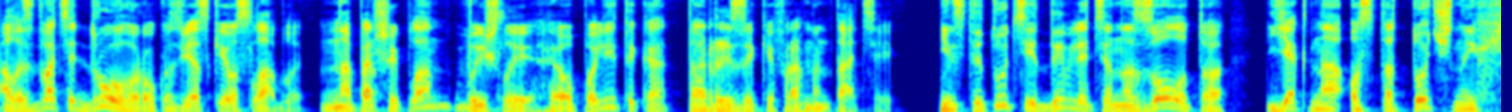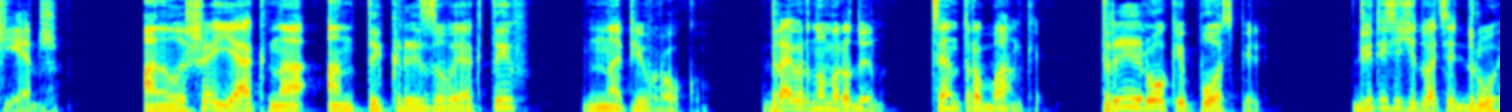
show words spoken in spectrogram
Але з 22-го року зв'язки ослабли. На перший план вийшли геополітика та ризики фрагментації. Інституції дивляться на золото як на остаточний хедж, а не лише як на антикризовий актив на півроку. Драйвер номер один центробанки. Три роки поспіль 2022,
